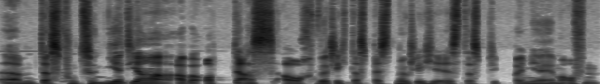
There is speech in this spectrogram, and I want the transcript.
ähm, das funktioniert ja, aber ob das auch wirklich das Bestmögliche ist, das blieb bei mir immer offen.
